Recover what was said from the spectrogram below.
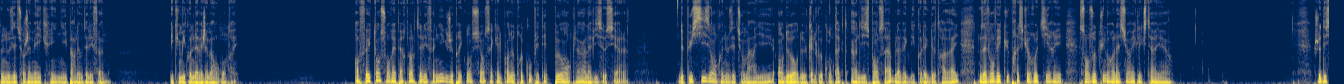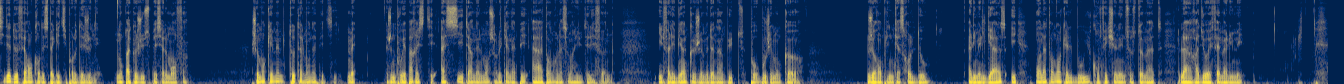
Nous ne nous étions jamais écrits ni parlé au téléphone. Et Kumiko ne l'avait jamais rencontré. En feuilletant son répertoire téléphonique, je pris conscience à quel point notre couple était peu enclin à la vie sociale. Depuis six ans que nous étions mariés, en dehors de quelques contacts indispensables avec des collègues de travail, nous avions vécu presque retirés, sans aucune relation avec l'extérieur. Je décidai de faire encore des spaghettis pour le déjeuner, non pas que j'eusse spécialement faim. Je manquais même totalement d'appétit, mais je ne pouvais pas rester assis éternellement sur le canapé à attendre la sonnerie du téléphone. Il fallait bien que je me donne un but pour bouger mon corps, je remplis une casserole d'eau, allumai le gaz et, en attendant qu'elle bouille, confectionnai une sauce tomate, la radio FM allumée.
